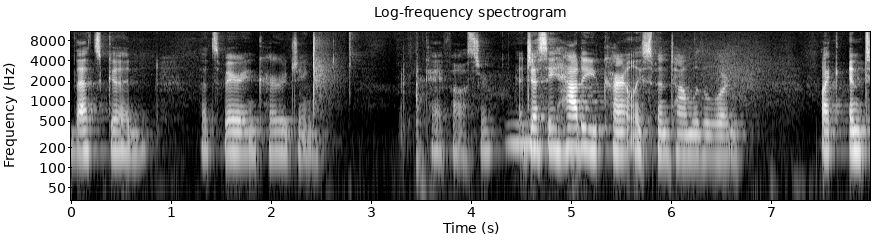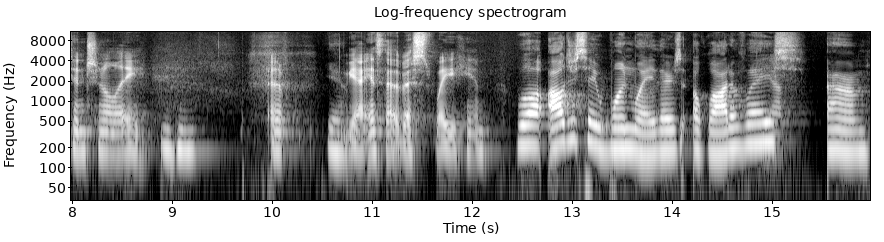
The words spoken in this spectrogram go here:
That's good. That's very encouraging. Okay, Foster. Mm-hmm. Jesse, how do you currently spend time with the Lord? Like intentionally? Mm-hmm. If, yeah. yeah, answer that the best way you can. Well, I'll just say one way. There's a lot of ways. Yeah. Um,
